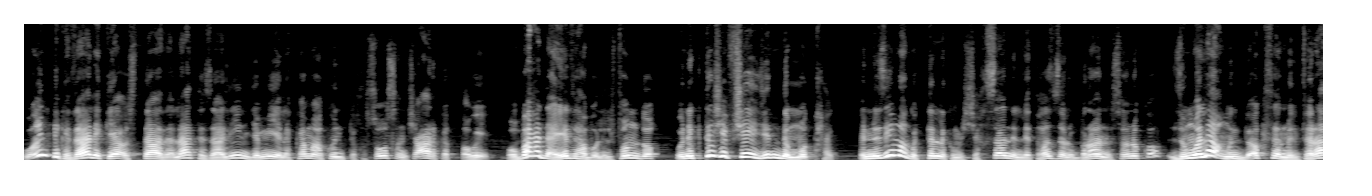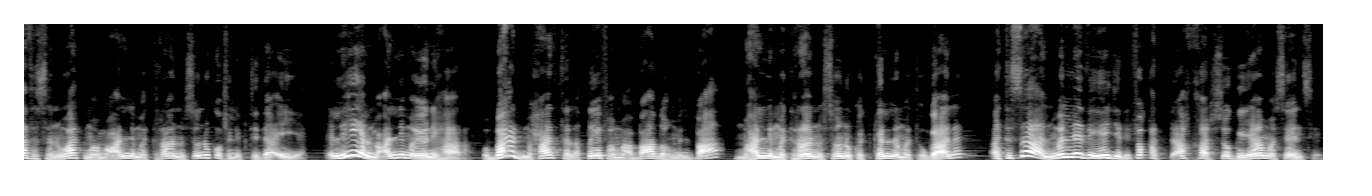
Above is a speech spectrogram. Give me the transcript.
وأنت كذلك يا أستاذة لا تزالين جميلة كما كنت خصوصا شعرك الطويل. وبعدها يذهبوا للفندق ونكتشف شيء جدا مضحك. إنه زي ما قلت لكم الشخصان اللي تغزلوا بران وسونوكو زملاء منذ أكثر من ثلاث سنوات مع معلمة ران وسونوكو في الابتدائية اللي هي المعلمة يونيهارا وبعد محادثة لطيفة مع بعضهم البعض معلمة ران وسونوكو تكلمت وقالت أتساءل ما الذي يجري فقد تأخر سوغياما سينسي؟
